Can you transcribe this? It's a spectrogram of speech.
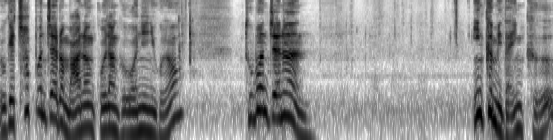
요게 첫 번째로 많은 고장 그 원인이고요. 두 번째는 잉크입니다 잉크.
